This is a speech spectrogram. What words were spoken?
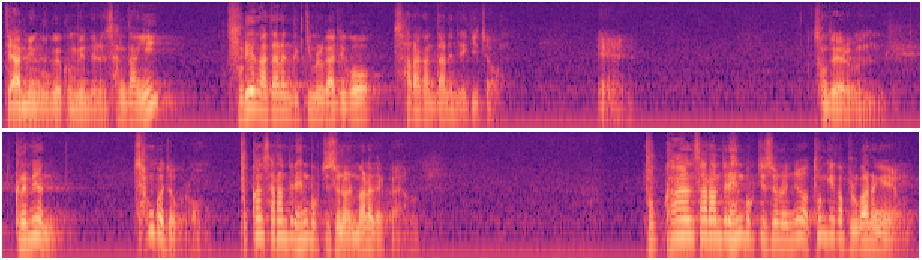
대한민국의 국민들은 상당히 불행하다는 느낌을 가지고 살아간다는 얘기죠. 예. 성도 여러분, 그러면 참고적으로 북한 사람들의 행복 지수는 얼마나 될까요? 북한 사람들의 행복 지수는요, 통계가 불가능해요.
